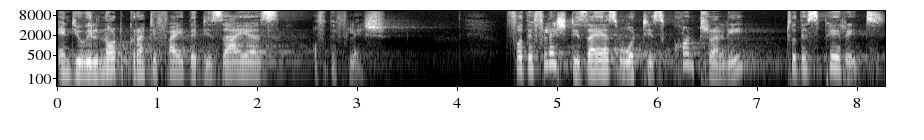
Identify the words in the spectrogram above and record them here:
and you will not gratify the desires of the flesh. For the flesh desires what is contrary to the Spirit,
